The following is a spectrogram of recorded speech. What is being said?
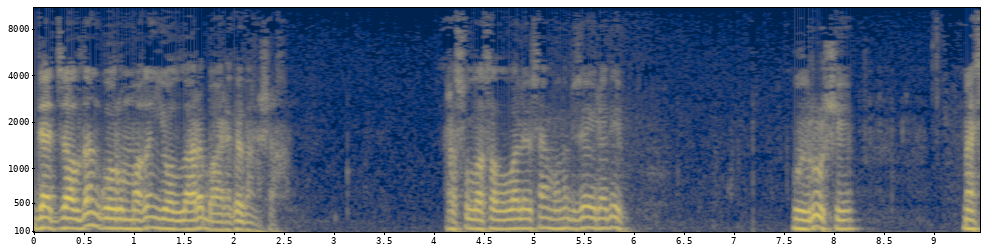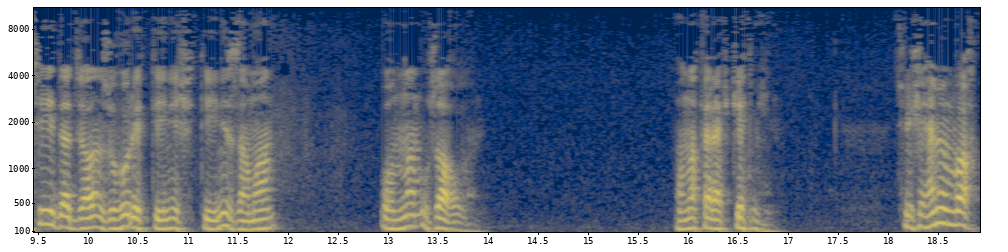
Dəccaldan qorunmağın yolları barədə danışaq. Rasulullah sallallahu aleyhi ve sellem bunu bizə öyrədib. Buyurur ki, Məsih Dəccalın zuhur etdiyini eşitdiyiniz zaman ondan uzaq olun. Ona tərəf getməyin. Çünki həmin vaxt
